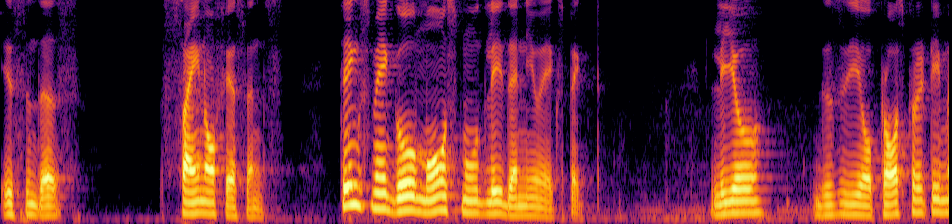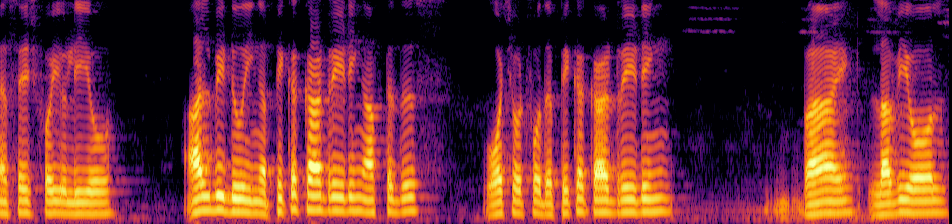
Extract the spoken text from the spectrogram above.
is in the sign of essence. Things may go more smoothly than you expect. Leo, this is your prosperity message for you, Leo. I'll be doing a pick a card reading after this. Watch out for the pick a card reading. Bye. Love you all.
